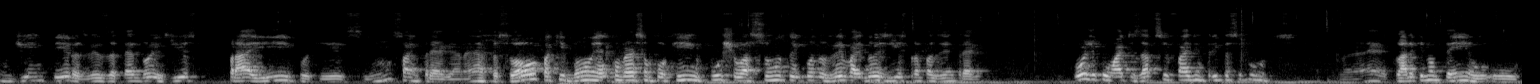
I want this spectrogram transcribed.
um dia inteiro, às vezes até dois dias, para ir, porque não só entrega, né? A pessoa, opa, que bom, e aí conversa um pouquinho, puxa o assunto, e quando vê, vai dois dias para fazer a entrega. Hoje, com o WhatsApp, se faz em 30 segundos. Né? Claro que não tem o, o,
